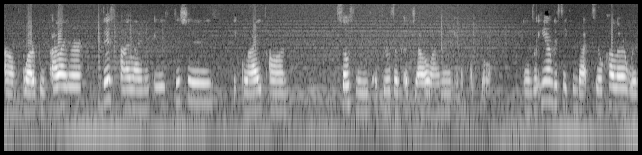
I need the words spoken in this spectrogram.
um, waterproof eyeliner. This eyeliner is dishes. It glides on so smooth. It feels like a gel liner in a pencil. And right here I'm just taking that teal color with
